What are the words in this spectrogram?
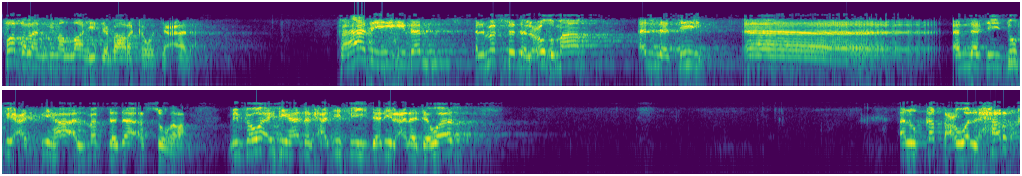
فضلا من الله تبارك وتعالى. فهذه إذا المفسدة العظمى التي آه التي دفعت بها المفسدة الصغرى. من فوائد هذا الحديث فيه دليل على جواز القطع والحرق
